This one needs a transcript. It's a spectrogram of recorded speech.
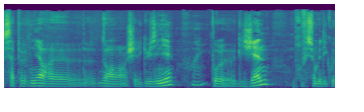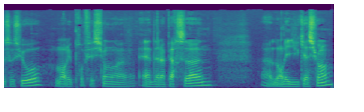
ça peut venir dans, chez les cuisiniers pour l'hygiène, professions médico-sociaux, dans les professions aide à la personne, dans l'éducation.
